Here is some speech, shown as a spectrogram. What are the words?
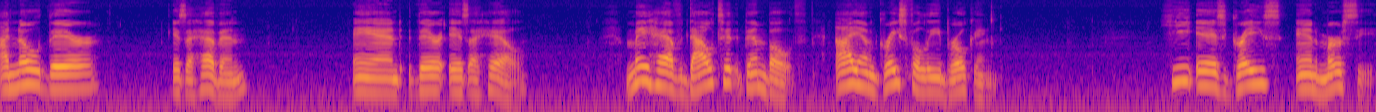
I know there is a heaven and there is a hell. may have doubted them both. I am gracefully broken. He is grace and mercy,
